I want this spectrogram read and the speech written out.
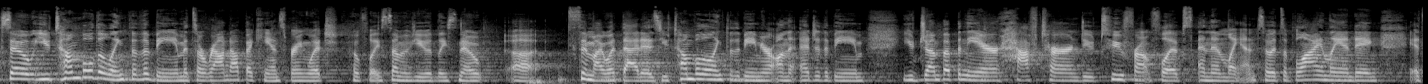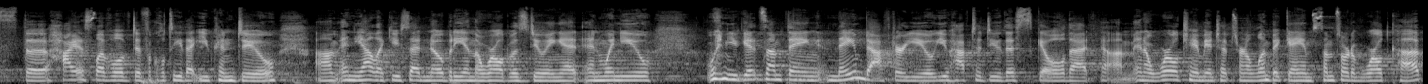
so you tumble the length of the beam. It's a round out back handspring, which hopefully some of you at least know uh, semi what that is. You tumble the length of the beam. You're on the edge of the beam. You jump up in the air, half turn, do two front flips, and then land. So it's a blind landing. It's the highest level of difficulty that you can do. Um, and yeah, like you said, nobody in the world was doing it. And when you when you get something named after you, you have to do this skill that um, in a world championships or an Olympic games, some sort of World Cup,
